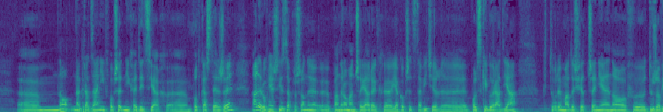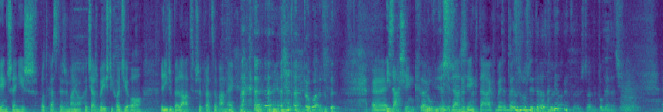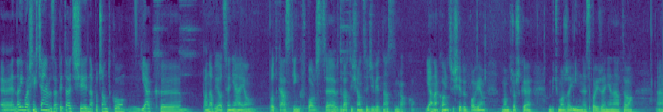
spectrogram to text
no, nagradzani w poprzednich edycjach podcasterzy, ale również jest zaproszony e, pan Roman Czejarek e, jako przedstawiciel e, Polskiego Radia, który ma doświadczenie no, dużo większe niż podcasterzy mają, chociażby jeśli chodzi o liczbę lat przepracowanych. to ładne. I zasięg tak, również. I zasięg, tak. Bez, bez... To różnie teraz bywa. To już trzeba by pogadać. E, no i właśnie chciałem zapytać na początku, jak e, panowie oceniają podcasting w Polsce w 2019 roku? Ja na końcu się wypowiem, mam troszkę być może inne spojrzenie na to, e,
